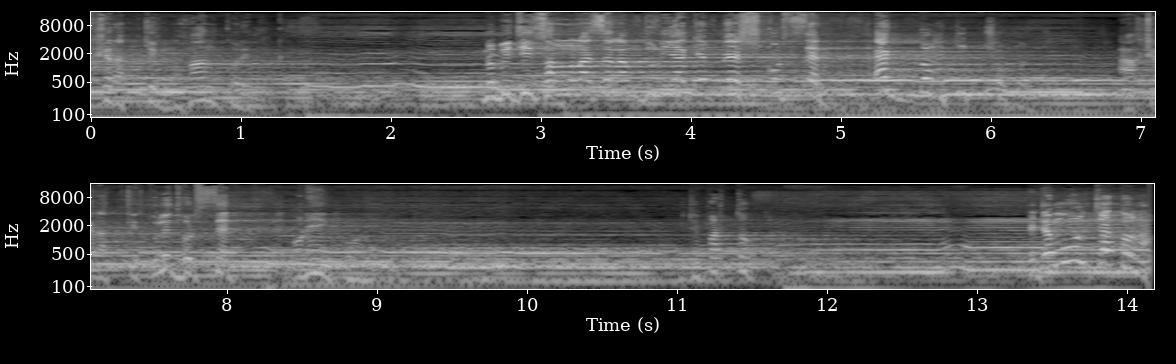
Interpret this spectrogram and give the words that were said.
আখেরাতকে মহান করে নবীজি আলাইহি সাল্লাম দুনিয়াকে পেশ করছেন, একদম তুচ্ছ করে, আখেরাতকে তুলে ধরছেন অনেক এটা মূল চেতনা।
